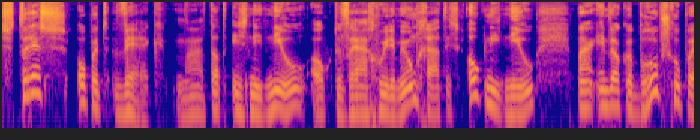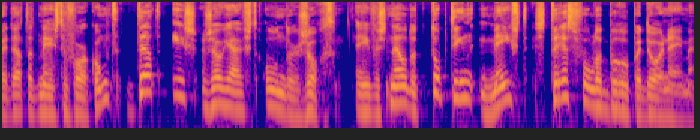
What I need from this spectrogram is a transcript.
Stress op het werk. Maar dat is niet nieuw. Ook de vraag hoe je ermee omgaat is ook niet nieuw. Maar in welke beroepsgroepen dat het meeste voorkomt... dat is zojuist onderzocht. Even snel de top 10 meest stressvolle beroepen doornemen.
